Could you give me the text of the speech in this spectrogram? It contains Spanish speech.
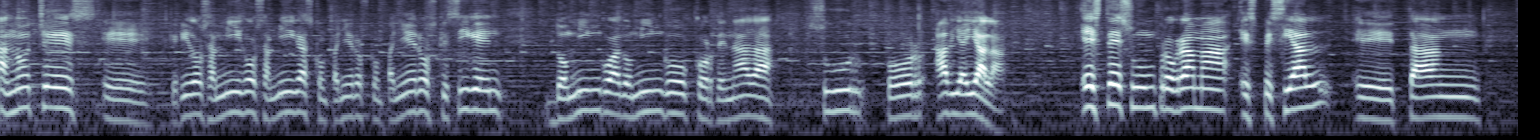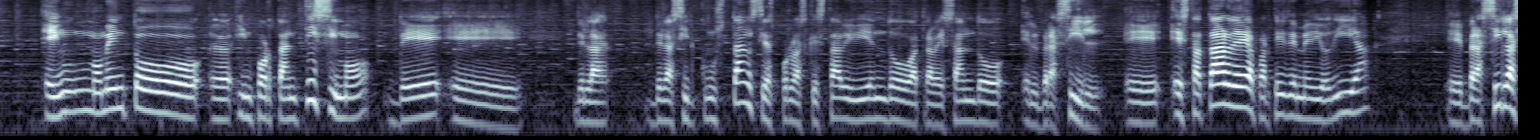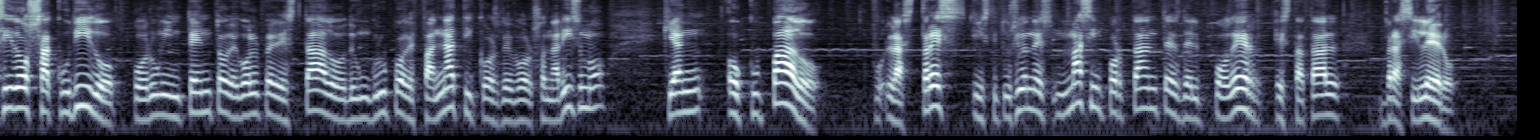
buenas noches, eh, queridos amigos, amigas, compañeros, compañeros que siguen domingo a domingo Coordenada Sur por Avia Yala. Este es un programa especial, eh, tan, en un momento eh, importantísimo de, de, de, las circunstancias por las que está viviendo atravesando el Brasil. esta tarde, a partir de mediodía, eh, Brasil ha sido sacudido por un intento de golpe de Estado de un grupo de fanáticos de bolsonarismo que han ocupado las tres instituciones más importantes del poder estatal brasilero.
